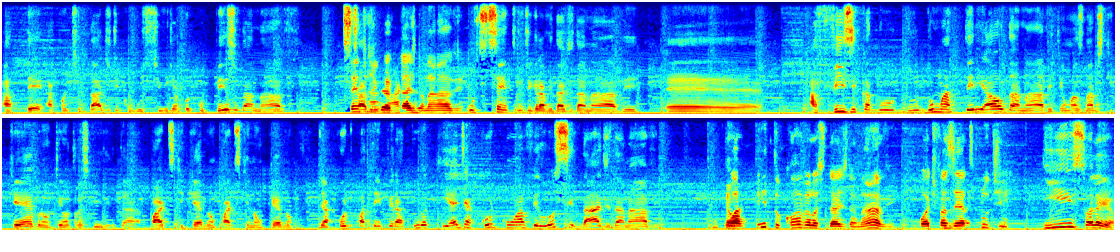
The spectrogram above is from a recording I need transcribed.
até a quantidade de combustível de acordo com o peso da nave. Centro sabe? de gravidade da nave. O centro de gravidade da nave. É a física do, do, do, material da nave. Tem umas naves que quebram, tem outras que partes que quebram, partes que não quebram, de acordo com a temperatura, que é de acordo com a velocidade da nave. Então, o atrito com a velocidade da nave pode fazer ela explodir. Isso, olha aí, ó.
